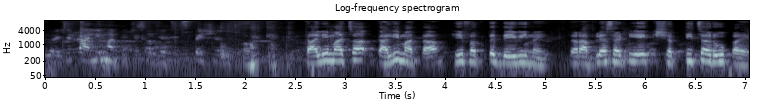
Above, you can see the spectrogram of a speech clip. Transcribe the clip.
म्हणजे काली कालीमाता ही फक्त देवी नाही तर आपल्यासाठी एक शक्तीचा रूप आहे.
